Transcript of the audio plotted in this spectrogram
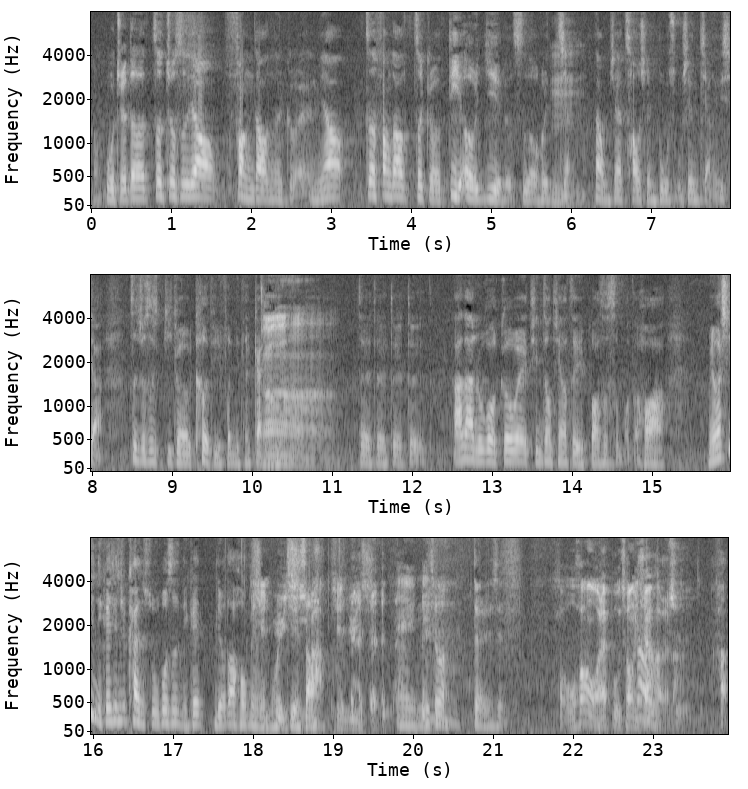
通。我觉得这就是要放到那个、欸，你要这放到这个第二页的时候会讲。嗯、那我们现在超前部署，先讲一下，这就是一个课题分离的概念。啊、对对对对啊！那如果各位听众听到这里不知道是什么的话，没关系，你可以先去看书，或是你可以留到后面我们会介绍。先预习。哎、欸，没错，对是。我换我来补充一下好了啦。好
